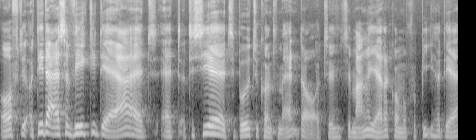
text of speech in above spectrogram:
Ofte. Og det, der er så vigtigt, det er, at, at og det siger jeg til både til konfirmander og til, til mange af jer, der kommer forbi her, det er,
